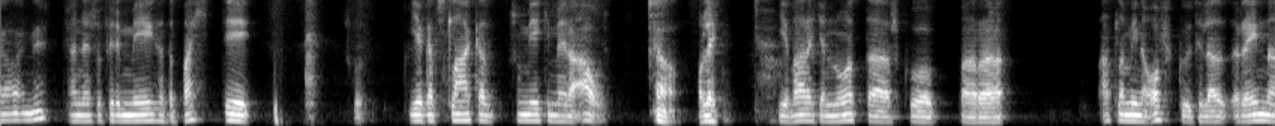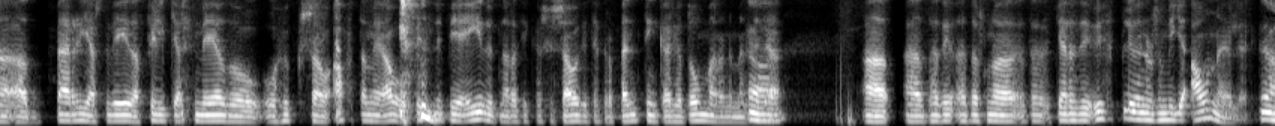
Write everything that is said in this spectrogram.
já, en eins og fyrir mig þetta bætti sko, ég gætt slakað svo mikið meira á já, á leiknum. Ég var ekki að nota sko bara alla mína orku til að reyna að berjast við að fylgjast með og, og hugsa og átta mig á og fylla upp í eyðurnar að því kannski sá ekkert eitthvað bendingar hjá dómaranum endilega að, að þetta, þetta, svona, þetta gerði upplifunum svo mikið ánægulegri. já,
